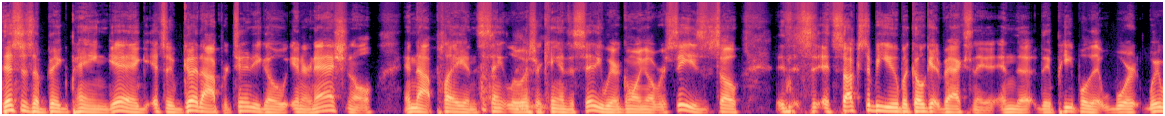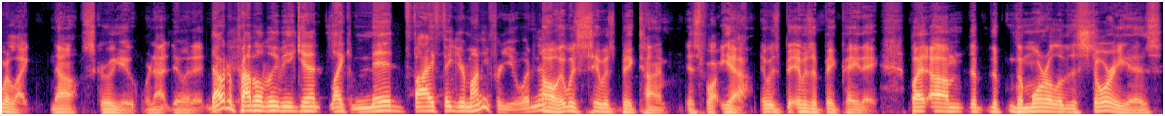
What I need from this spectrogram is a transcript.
This is a big paying gig. It's a good opportunity to go international and not play in St. Louis or Kansas City. We are going overseas. So it's, it sucks to be you, but go get vaccinated. And the, the people that were, we were like, no, screw you. We're not doing it. That would have probably be get like mid five figure money for you, wouldn't it? Oh, it was it was big time. As far yeah, it was it was a big payday. But um, the the the moral of the story is,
